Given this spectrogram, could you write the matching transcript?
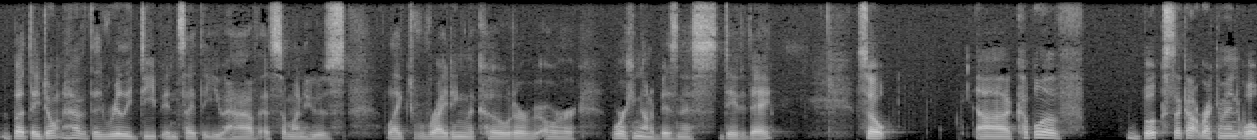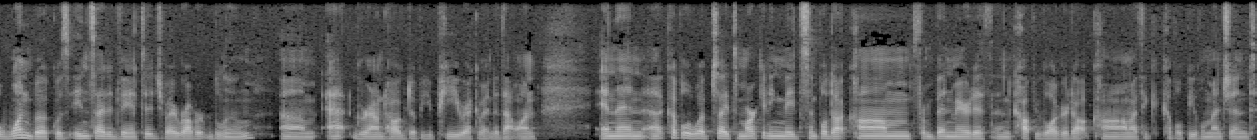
but they don't have the really deep insight that you have as someone who's like writing the code or, or working on a business day to day. So, uh, a couple of books that got recommended. Well, one book was Inside Advantage by Robert Bloom. Um, at Groundhog WP recommended that one. And then a couple of websites, marketingmadesimple.com from Ben Meredith and copyblogger.com. I think a couple of people mentioned.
